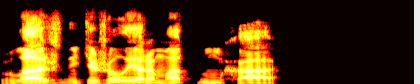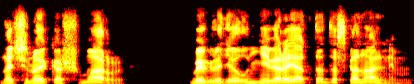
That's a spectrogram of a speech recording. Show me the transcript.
влажный, тяжелый аромат мха. Ночной кошмар выглядел невероятно доскональным.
